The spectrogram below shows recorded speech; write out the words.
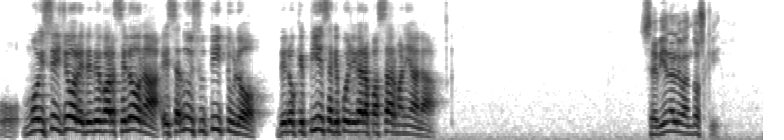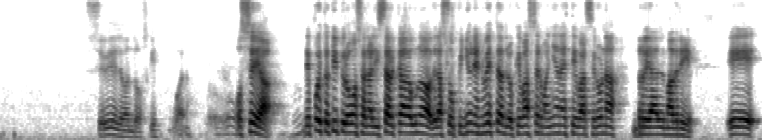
Oh, Moisés Llore desde Barcelona, el saludo y su título de lo que piensa que puede llegar a pasar mañana. Se viene Lewandowski. Se viene Lewandowski. Bueno. O sea, después de estos títulos vamos a analizar cada una de las opiniones nuestras de lo que va a ser mañana este Barcelona-Real Madrid. Eh,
